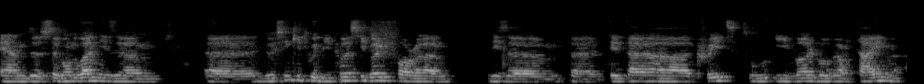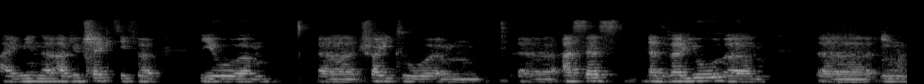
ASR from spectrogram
And the second one is, um, uh, do you think it would be possible for um, this um, uh, data crate to evolve over time? I mean, uh, have you checked if uh, you um, uh, try to um, uh, assess that value um, uh, in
